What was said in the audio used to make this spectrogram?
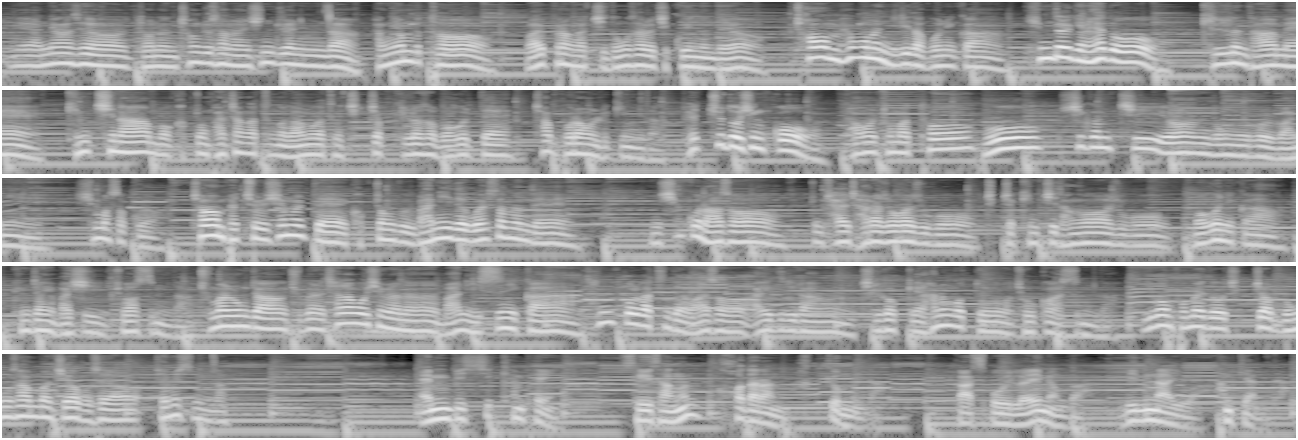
네, 안녕하세요. 저는 청주 사는 신주현입니다. 작년부터 와이프랑 같이 농사를 짓고 있는데요. 처음 해보는 일이다 보니까 힘들긴 해도 기른 다음에 김치나 뭐 각종 반찬 같은 거 나물 같은 거 직접 길러서 먹을 때 참 보람을 느낍니다. 배추도 심고 방울토마토, 무, 시금치 이런 종류를 많이 심었었고요. 처음 배추를 심을 때 걱정도 많이 되고 했었는데 심고 나서 좀 잘 자라져가지고 직접 김치 담가가지고 먹으니까 굉장히 맛이 좋았습니다. 주말 농장 주변에 찾아보시면은 많이 있으니까 산골 같은 데 와서 아이들이랑 즐겁게 하는 것도 좋을 것 같습니다. 이번 봄에도 직접 농사 한번 지어보세요. 재밌습니다. MBC 캠페인 세상은 커다란 학교입니다. 가스보일러의 명가 민나이와 함께합니다.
